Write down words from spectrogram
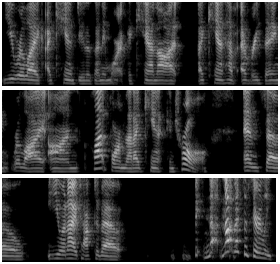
you were like, I can't do this anymore. I cannot I can't have everything rely on a platform that I can't control. And so you and I talked about not not necessarily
